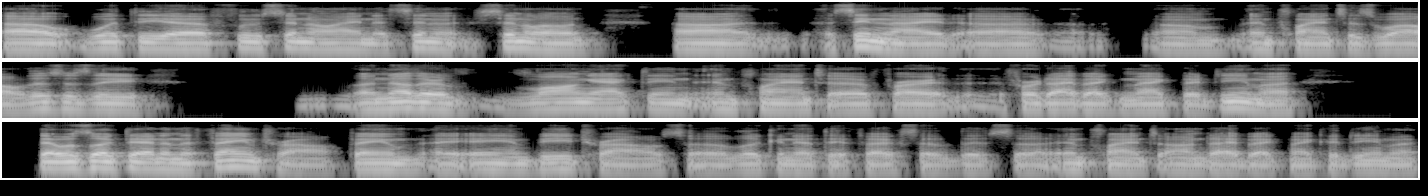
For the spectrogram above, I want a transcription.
uh, with the uh, fluocinolone cinolone uh, acetonide uh, um, implants as well. This is the another long-acting implant uh, for for diabetic macular edema that was looked at in the FAME trial, FAME A and B trials, uh, looking at the effects of this uh, implant on diabetic macular.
